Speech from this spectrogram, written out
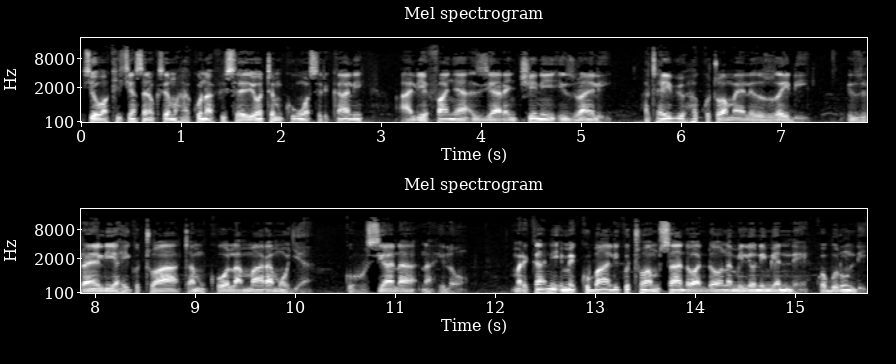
sio wa kisiasa na kusema hakuna afisa yeyote mkuu wa serikali aliyefanya ziara nchini Israeli. Hata hivyo, hakutoa maelezo zaidi. Israeli haikutoa tamko la mara moja kuhusiana na hilo. Marekani imekubali kutoa msaada wa dola milioni mia nne kwa Burundi.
